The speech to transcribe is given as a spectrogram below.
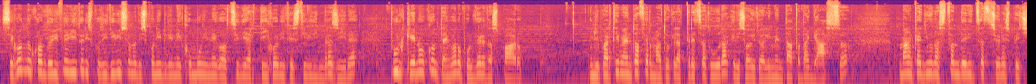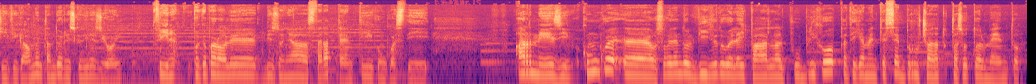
Secondo quanto riferito, i dispositivi sono disponibili nei comuni negozi di articoli festivi in Brasile, purché non contengono polvere da sparo. Il Dipartimento ha affermato che l'attrezzatura, che di solito è alimentata da gas, manca di una standardizzazione specifica, aumentando il rischio di lesioni. Fine. In poche parole, bisogna stare attenti con questi arnesi. Comunque, eh, sto vedendo il video dove lei parla al pubblico. Praticamente si è bruciata tutta sotto al mento.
